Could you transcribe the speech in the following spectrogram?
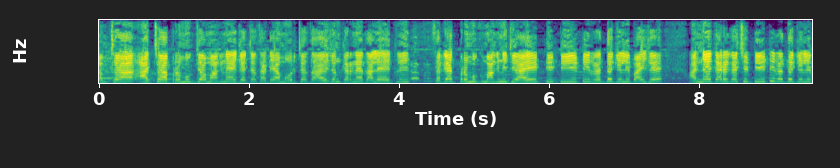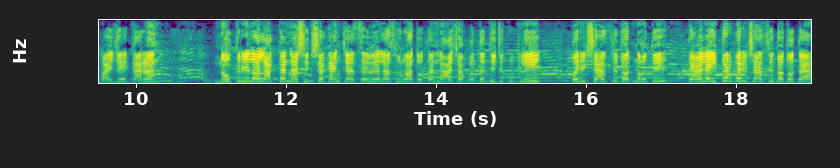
आमच्या आजच्या प्रमुख ज्या मागण्या आहे ज्याच्यासाठी या मोर्चाचं आयोजन करण्यात आले आहे, इथली सगळ्यात प्रमुख मागणी जी आहे ती टीईटी रद्द केली पाहिजे. अन्यायकारक अशी टीईटी रद्द केली पाहिजे कारण नोकरीला लागताना शिक्षकांच्या सेवेला सुरुवात होताना अशा पद्धतीची कुठलीही परीक्षा अस्तित्वात नव्हती. त्यावेळेला इतर परीक्षा अस्तित्वात होत्या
